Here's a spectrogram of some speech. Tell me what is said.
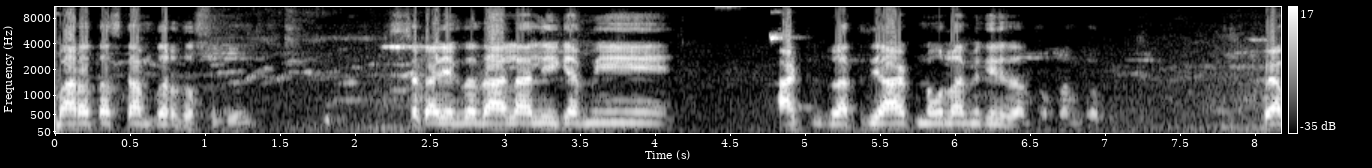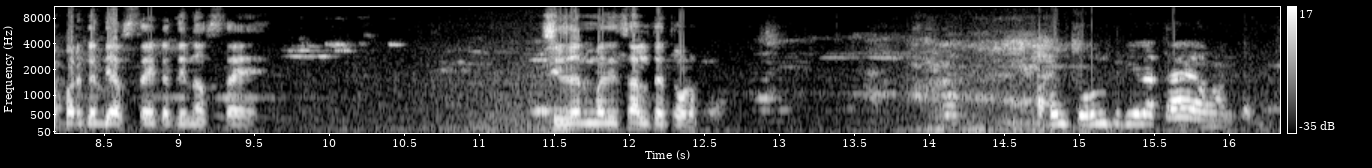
बारा तास काम करत असतो ते. सकाळी एकदा दहाला आली की आम्ही आठ रात्री आठ नऊला आम्ही घरी जातो काम करतो व्यापार कधी असतंय कधी नसतंय. सीझनमध्ये चालतंय थोडंफार. आपण तरुण पिढीला काय आव्हान करणार?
